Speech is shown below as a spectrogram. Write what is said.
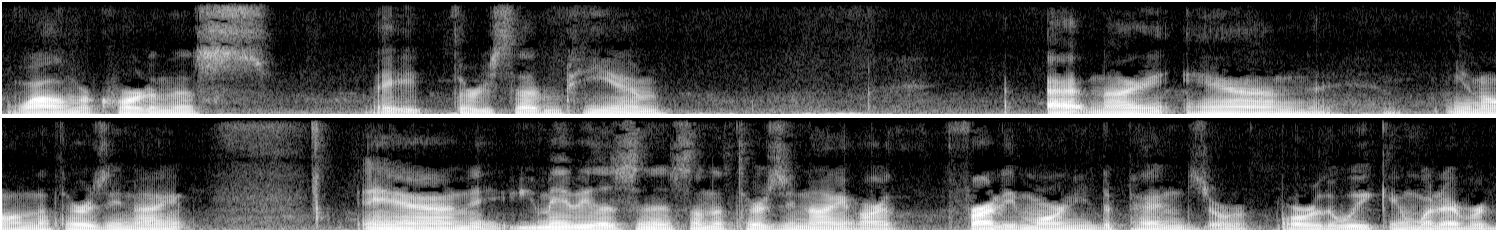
while I'm recording this, 8:37 p.m. at night, and you know, on a Thursday night and you may be listening to this on a Thursday night or Friday morning, depends, or or the weekend, whatever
